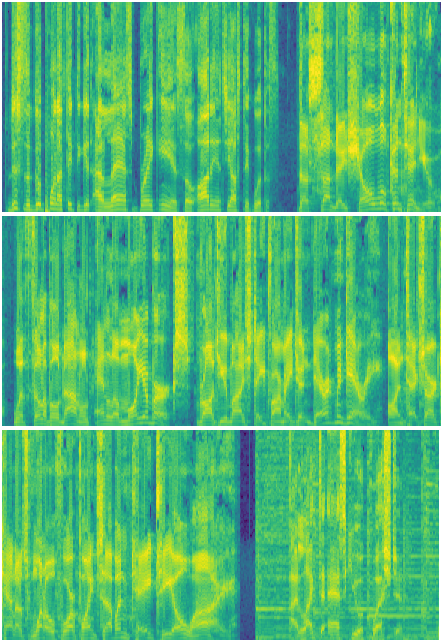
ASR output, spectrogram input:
This is a good point, I think, to get our last break in. So, audience, y'all stick with us. The Sunday Show will continue with Philip O'Donnell and Lamoya Burks. Brought to you by State Farm agent Derek McGarry on Texarkana's 104.7 KTOY. I'd like to ask you a question.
